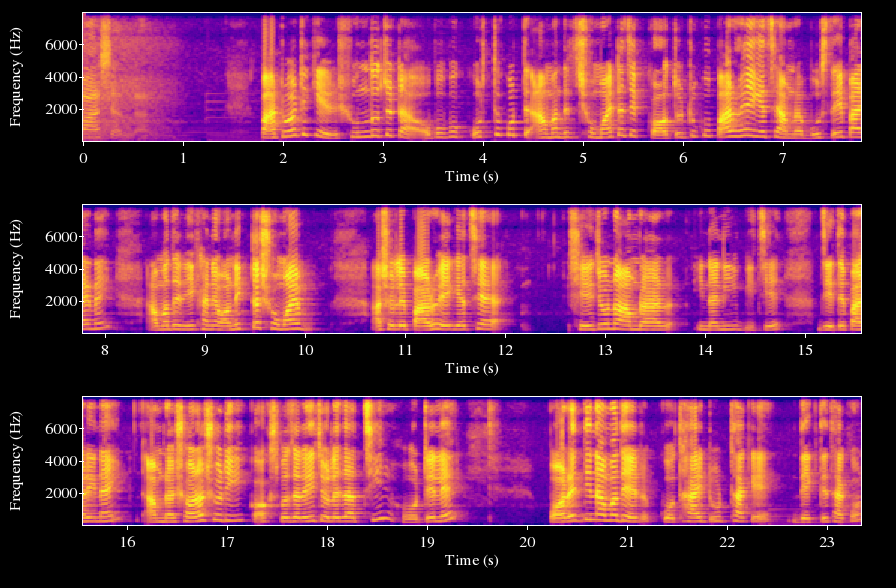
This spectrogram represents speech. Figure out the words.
মাশাল্লাহ পাটুয়াটিকের সৌন্দর্যটা উপভোগ করতে করতে আমাদের সময়টা যে কতটুকু পার হয়ে গেছে আমরা বুঝতেই পারি নাই। আমাদের এখানে অনেকটা সময় আসলে পার হয়ে গেছে। সেই জন্য আমরা আর ইনানি বিচে যেতে পারি নাই। আমরা সরাসরি কক্সবাজারেই চলে যাচ্ছি হোটেলে। পরের দিন আমাদের কোথায় ট্যুর থাকে দেখতে থাকুন।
